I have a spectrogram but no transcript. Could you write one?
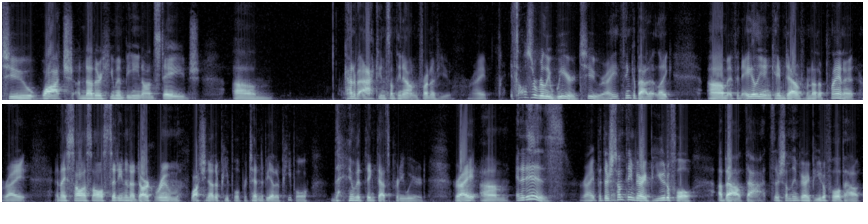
to watch another human being on stage um, kind of acting something out in front of you, right? It's also really weird, too, right? Think about it. Like, um, if an alien came down from another planet, right, and they saw us all sitting in a dark room watching other people pretend to be other people, they would think that's pretty weird, right? Um, and it is, right? But there's something very beautiful about that. There's something very beautiful about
